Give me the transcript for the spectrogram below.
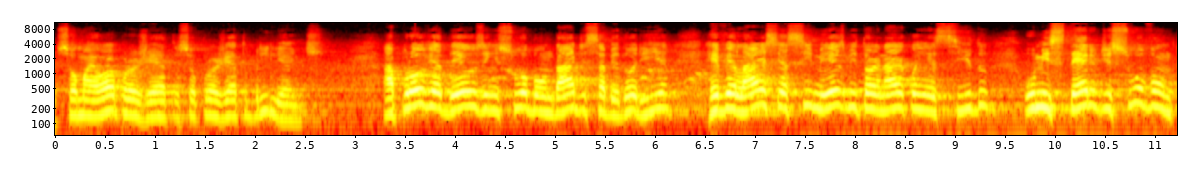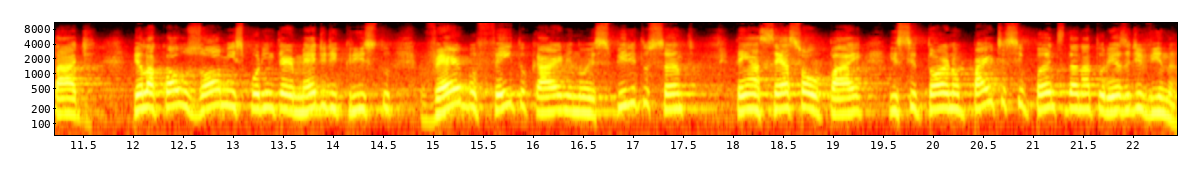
o seu maior projeto, o seu projeto brilhante. Aprove a Deus, em sua bondade e sabedoria, revelar-se a si mesmo e tornar conhecido o mistério de sua vontade, pela qual os homens, por intermédio de Cristo, Verbo feito carne no Espírito Santo, têm acesso ao Pai e se tornam participantes da natureza divina.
